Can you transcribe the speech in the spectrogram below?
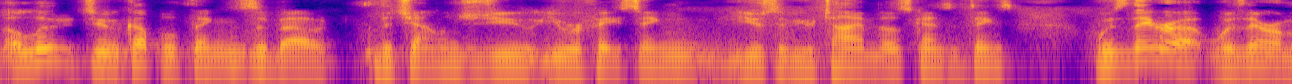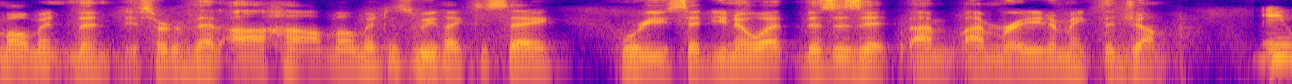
alluded to a couple of things about the challenges you, you were facing, use of your time, those kinds of things. Was there a was there a moment, then sort of that aha moment, as we like to say, where you said, you know what, this is it. I'm I'm ready to make the jump. It,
